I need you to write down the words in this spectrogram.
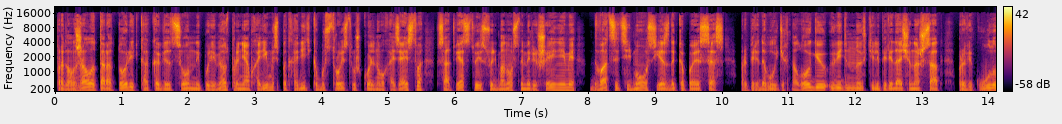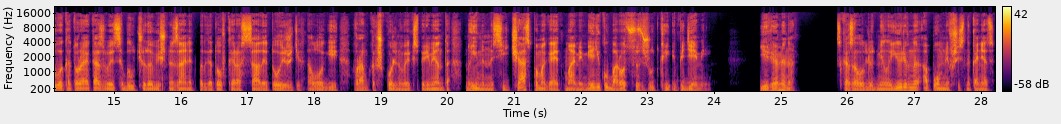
продолжала тараторить, как авиационный пулемет, про необходимость подходить к обустройству школьного хозяйства в соответствии с судьбоносными решениями 27-го съезда КПСС, про передовую технологию, увиденную в телепередаче «Наш сад», про Викулова, который, оказывается, был чудовищно занят подготовкой рассады той же технологии в рамках школьного эксперимента, но именно сейчас помогает маме-медику бороться с жуткой эпидемией. «Еремина», — сказала Людмила Юрьевна, опомнившись наконец,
